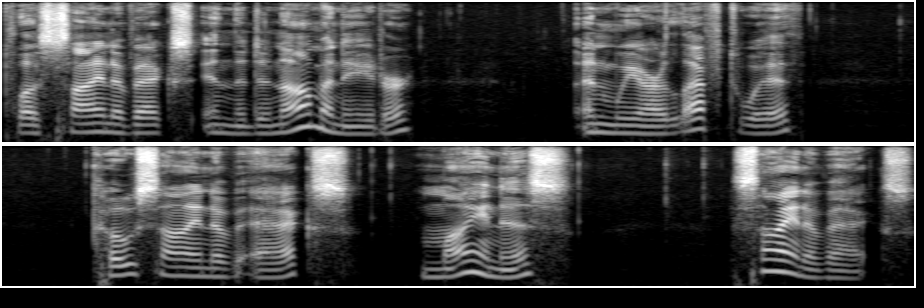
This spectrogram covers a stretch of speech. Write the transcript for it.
plus sine of x in the denominator, and we are left with cosine of x minus sine of x.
